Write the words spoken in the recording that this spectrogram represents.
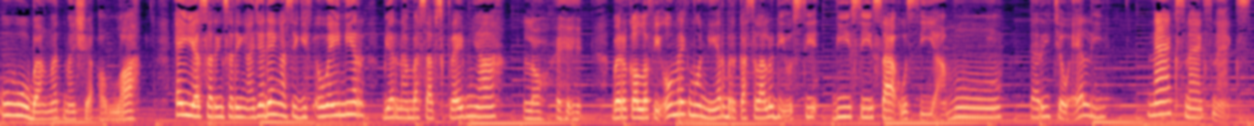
uwu banget Masya Allah. Eh iya sering-sering aja deh ngasih giveaway Nir biar nambah subscribe-nya. Loh hehehe. Barakallahu fi umrik Munir berkah selalu di, usi, di sisa usiamu. Dari Chow Eli. Next, next, next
